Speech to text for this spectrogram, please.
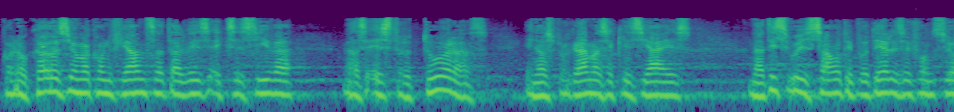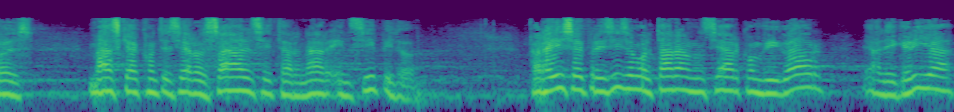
Colocou-se uma confiança talvez excessiva nas estruturas e nos programas eclesiais, na distribuição de poderes e funções, mas que acontecer o sal se tornar insípido. Para isso é preciso voltar a anunciar com vigor e alegria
